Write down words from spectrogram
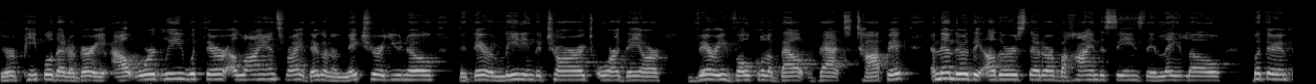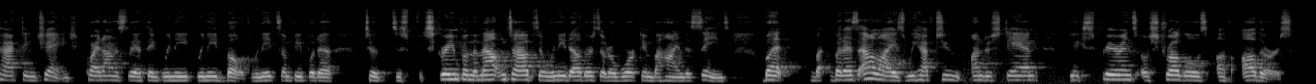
There are people that are very outwardly with their alliance, right? They're going to make sure you know that they're leading the charge or they are very vocal about that topic. And then there are the others that are behind the scenes, they lay low, but they're impacting change. Quite honestly, I think we need we need both. We need some people to to to scream from the mountaintops, and we need others that are working behind the scenes. But but but as allies, we have to understand the experience or struggles of others.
